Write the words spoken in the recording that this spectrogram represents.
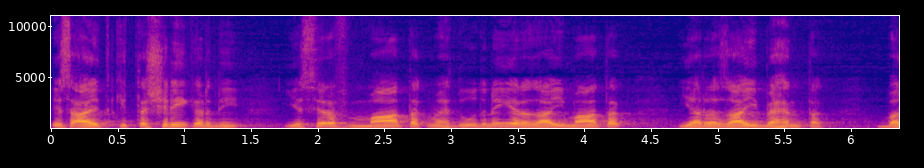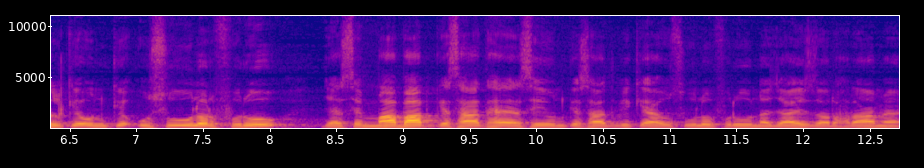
اس آیت کی تشریح کر دی۔ یہ صرف ماں تک محدود نہیں ہے، رضائی ماں تک یا رضائی بہن تک۔ بلکہ ان کے اصول اور فرو جیسے ماں باپ کے ساتھ ہے، ایسے ہی ان کے ساتھ بھی کیا اصول و فرو ناجائز اور حرام ہے،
